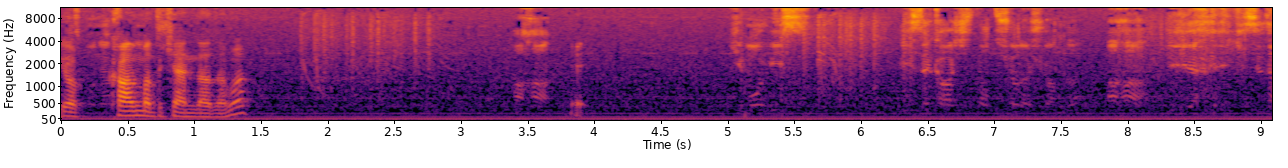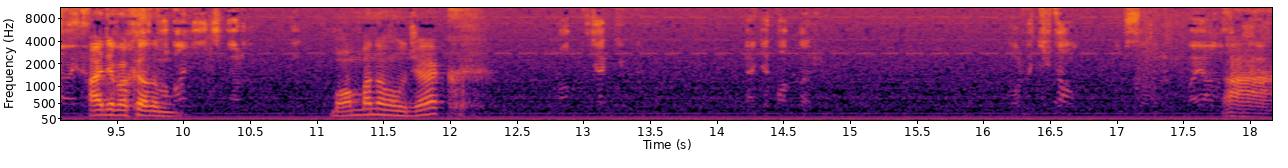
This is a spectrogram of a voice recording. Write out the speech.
Yok. Kalmadı kendi adamı. Aha. E- Kim o biz? Biz de karşılıklı atışıyorlar şu anda. Aha. İkisi de aynı. Hadi bakalım. Bomba ne olacak? Patlayacak gibi. Bence patlar. Orada kit almış sanırım. Bayağı. Aa.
